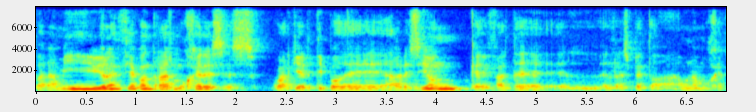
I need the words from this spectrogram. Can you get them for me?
Para mí, violencia contra las mujeres es cualquier tipo de agresión que falte el, el respeto a una mujer.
